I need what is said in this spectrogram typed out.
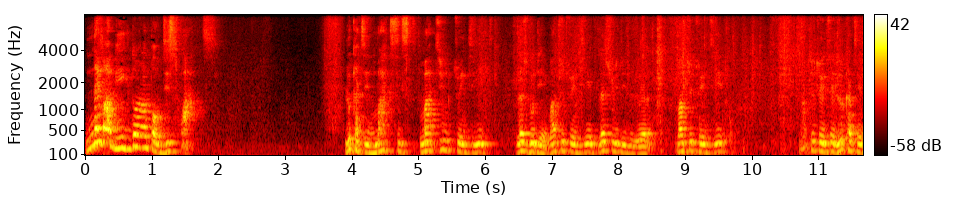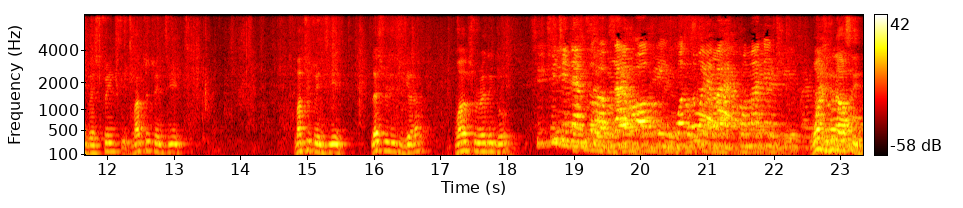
Never be ignorant of these facts. Look at it, Mark 6, Matthew 28. Let's go there. Matthew 28. Let's read it together. Matthew 28. Matthew 28. Look at it, verse 20. Matthew 28. Matthew 28. Let's read it together. One, two, ready, go. Teaching them to observe all things whatsoever I have commanded you. What did he now say?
